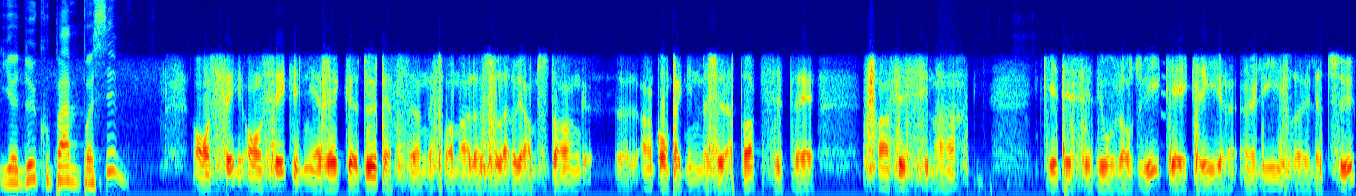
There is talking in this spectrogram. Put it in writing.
il y a deux coupables possibles. On sait, on sait qu'il n'y avait que deux personnes à ce moment-là sur la rue Armstrong euh, en compagnie de M. Laporte. C'était Francis Simard, qui est décédé aujourd'hui, qui a écrit un, livre là-dessus,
